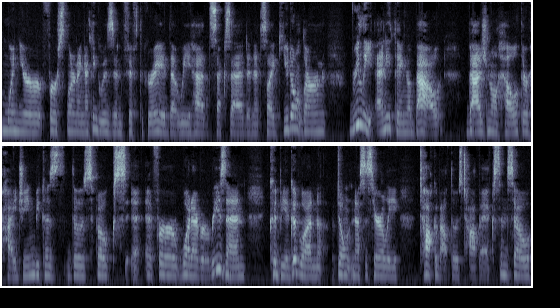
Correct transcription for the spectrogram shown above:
when you're first learning. I think it was in fifth grade that we had sex ed, and it's like you don't learn really anything about vaginal health or hygiene because those folks, eh, eh, for whatever reason, could be a good one, don't necessarily talk about those topics. And so,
